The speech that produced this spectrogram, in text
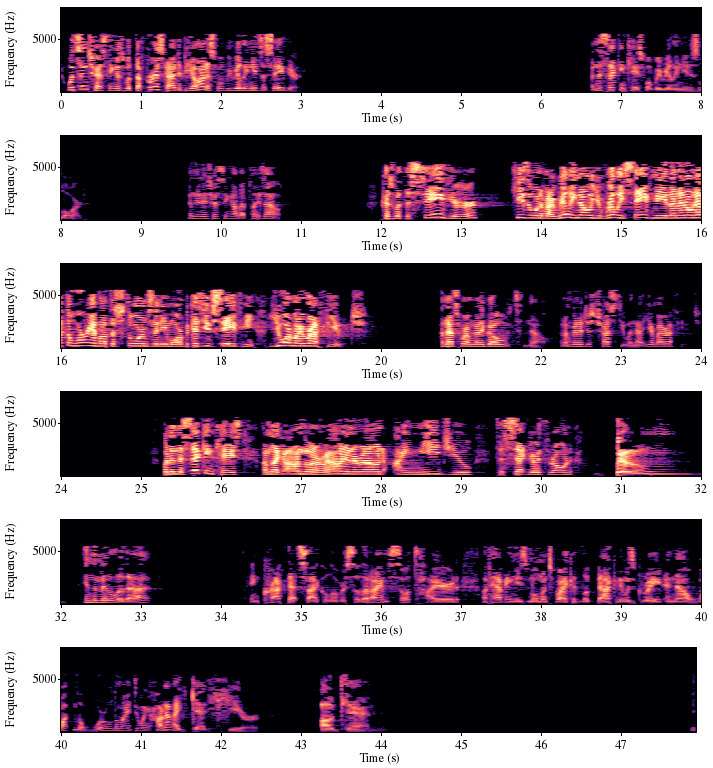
What's interesting is with the first guy, to be honest, what we really need is a Savior. In the second case, what we really need is Lord. And then interesting how that plays out. Because with the Savior, He's the one, if I really know you really saved me, then I don't have to worry about the storms anymore because you've saved me. You are my refuge. And that's where I'm going to go now. And I'm going to just trust you in that. You're my refuge. But in the second case, I'm like, oh, I'm going around and around. I need you to set your throne, boom, in the middle of that and crack that cycle over so that I am so tired of having these moments where I could look back and it was great and now what in the world am I doing? How did I get here again?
